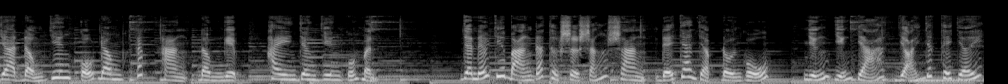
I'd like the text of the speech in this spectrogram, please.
và động viên cổ đông, khách hàng, đồng nghiệp hay nhân viên của mình. Và nếu như bạn đã thực sự sẵn sàng để gia nhập đội ngũ những diễn giả giỏi nhất thế giới.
